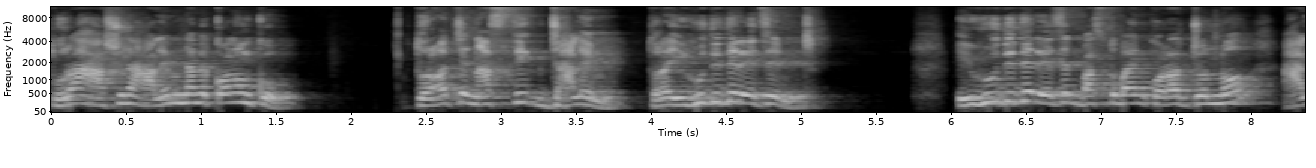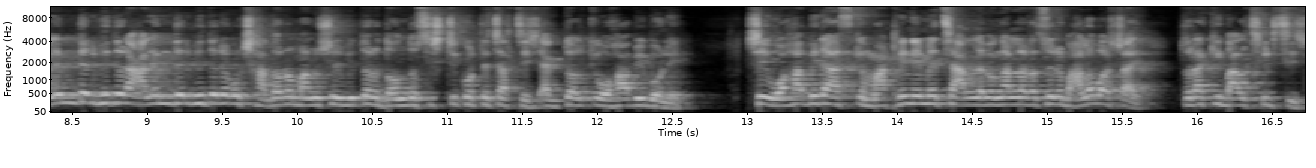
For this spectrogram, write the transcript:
তোরা আসলে আলেম নামে কলঙ্ক। তোরা হচ্ছে নাস্তিক জালেম, তোরা ইহুদিদের এজেন্ট। ইহুদিদের এজেন্ট বাস্তবায়ন করার জন্য আলেমদের ভিতরে আলেমদের ভিতরে এবং সাধারণ মানুষের ভিতরে দ্বন্দ্ব সৃষ্টি করতে চাচ্ছিস, একদলকে ওহাবি বলে। সেই ওহাবিরা আজকে মাঠে নেমেছে আল্লাহ এবং আল্লাহ রাসুলের ভালোবাসায়। তোরা কি বাল ছিড়ছিস?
